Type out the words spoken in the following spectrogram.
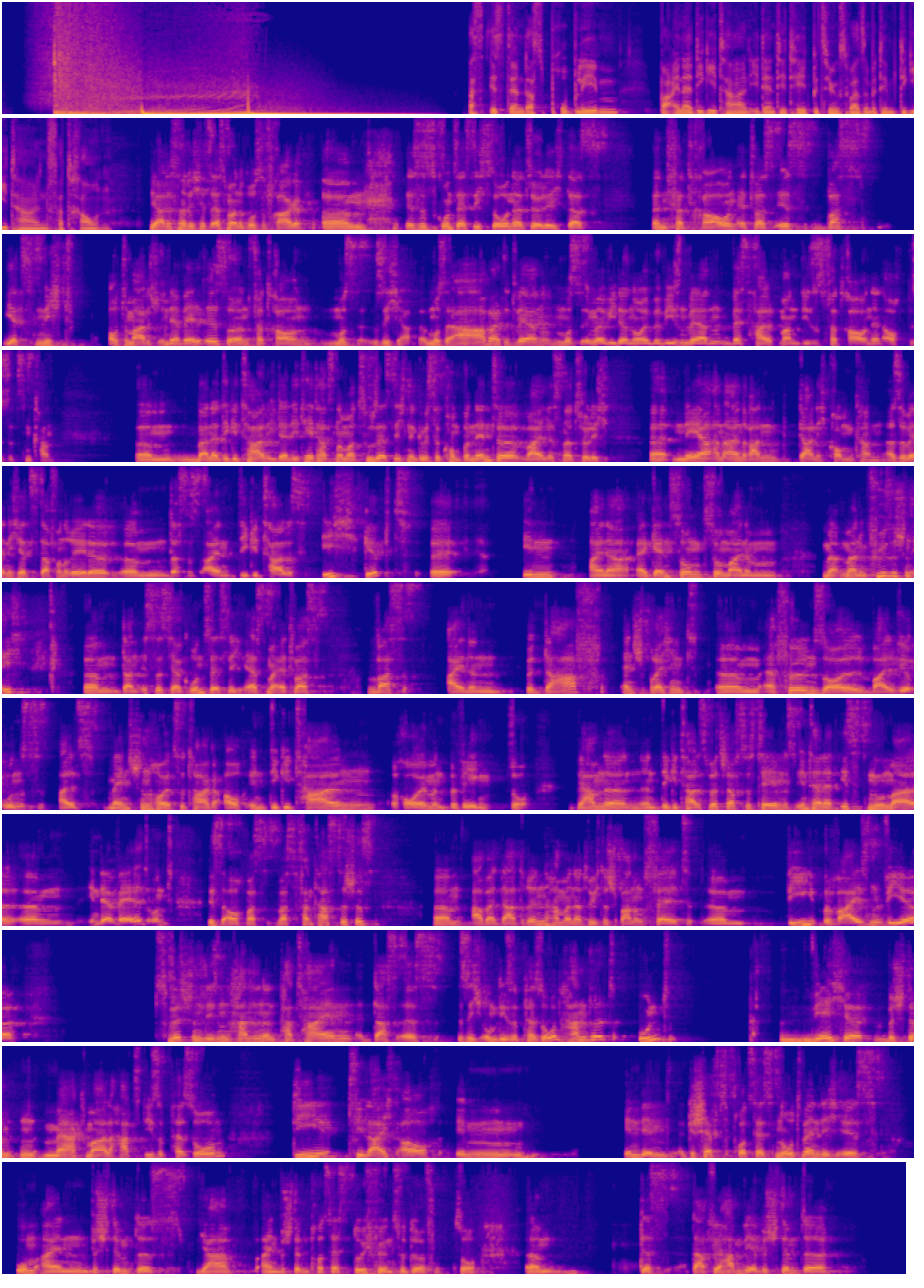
Was ist denn das Problem bei einer digitalen Identität beziehungsweise mit dem digitalen Vertrauen? Ja, das ist natürlich jetzt erstmal eine große Frage. Ähm, es ist grundsätzlich so natürlich, dass ein Vertrauen etwas ist, was jetzt nicht automatisch in der Welt ist, sondern Vertrauen muss sich muss erarbeitet werden und muss immer wieder neu bewiesen werden, weshalb man dieses Vertrauen denn auch besitzen kann. Ähm, bei einer digitalen Identität hat es nochmal zusätzlich eine gewisse Komponente, weil es natürlich äh, näher an einen ran gar nicht kommen kann. Also wenn ich jetzt davon rede, ähm, dass es ein digitales Ich gibt äh, in einer Ergänzung zu meinem, meinem physischen Ich, ähm, dann ist es ja grundsätzlich erstmal etwas, was einen Bedarf entsprechend ähm, erfüllen soll, weil wir uns als Menschen heutzutage auch in digitalen Räumen bewegen. So wir haben eine, ein digitales Wirtschaftssystem. Das Internet ist nun mal ähm, in der Welt und ist auch was, was Fantastisches. Ähm, aber da drin haben wir natürlich das Spannungsfeld, ähm, wie beweisen wir zwischen diesen handelnden Parteien, dass es sich um diese Person handelt und welche bestimmten Merkmale hat diese Person, die vielleicht auch im in dem Geschäftsprozess notwendig ist, um ein bestimmtes, ja, einen bestimmten Prozess durchführen zu dürfen. So, ähm, das, dafür haben wir bestimmte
